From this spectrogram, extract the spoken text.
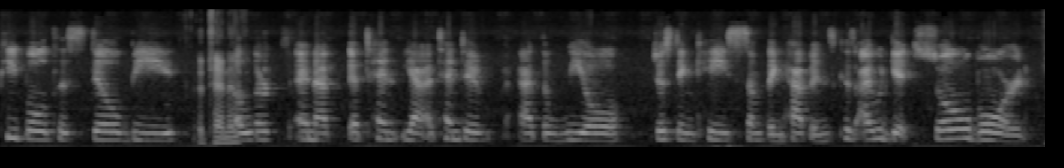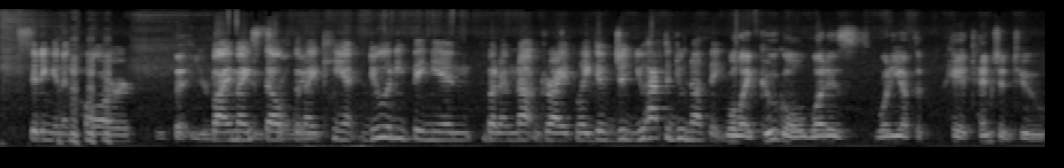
people to still be Attentive. alert and at atten- yeah attentive at the wheel just in case something happens because i would get so bored sitting in a car That you're by myself that i can't do anything in but i'm not driving like you have to do nothing Well, like Google, what is what do you have to pay attention to?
